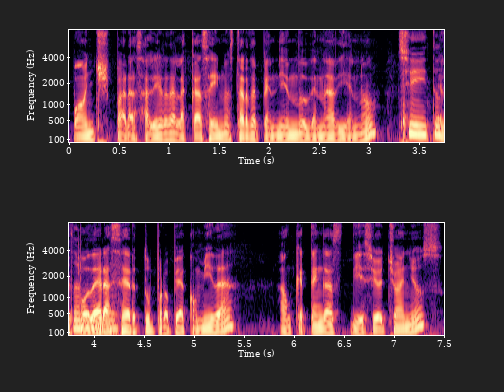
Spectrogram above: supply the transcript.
punch para salir de la casa y no estar dependiendo de nadie, ¿no? Sí, totalmente. El poder hacer tu propia comida, aunque tengas 18 años,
